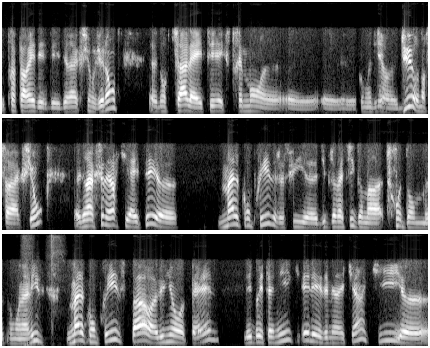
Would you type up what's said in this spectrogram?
de préparer des réactions violentes. Euh, donc elle a été extrêmement, euh, euh, comment dire, dure dans sa réaction. Une réaction d'ailleurs qui a été mal comprise. Je suis euh, diplomatique dans ma mon analyse, mal comprise par l'Union européenne, les Britanniques et les Américains qui euh,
